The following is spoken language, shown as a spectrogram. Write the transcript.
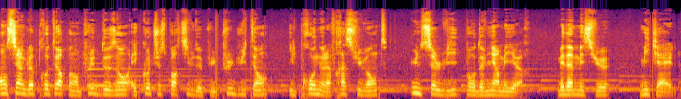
Ancien globetrotter pendant plus de deux ans et coach sportif depuis plus de 8 ans, il prône la phrase suivante Une seule vie pour devenir meilleur. Mesdames, Messieurs, Michael.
